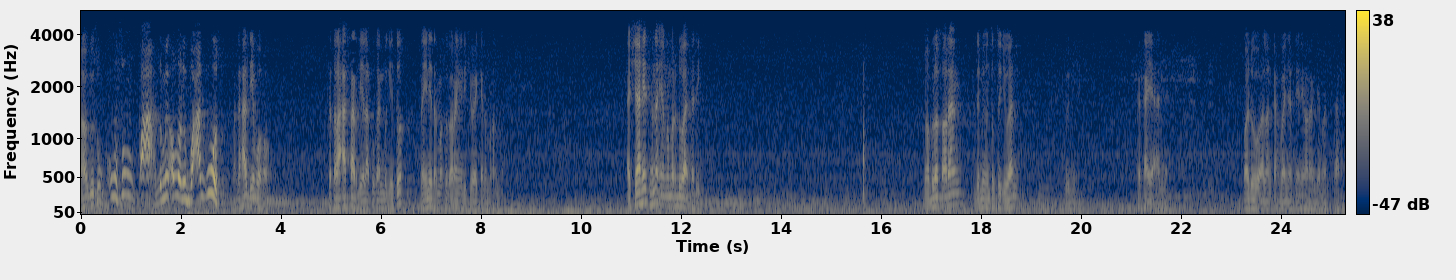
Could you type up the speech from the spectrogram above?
Oh, dia sumpah, oh, sumpah demi Allah ini bagus, padahal dia bohong. Setelah asar dia lakukan begitu, nah ini termasuk orang yang dicuekin sama Allah. Syahid hendak yang nomor dua tadi. 15 orang demi untuk tujuan dunia. Kekayaannya. Waduh, alangkah banyaknya ini orang zaman sekarang.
